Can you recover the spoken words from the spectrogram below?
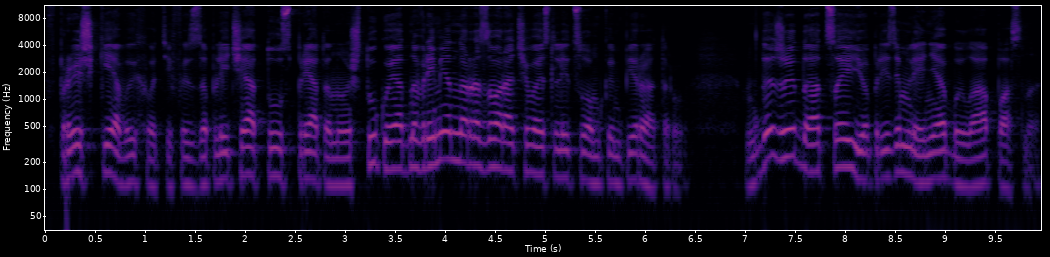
в прыжке выхватив из-за плеча ту спрятанную штуку и одновременно разворачиваясь лицом к императору. Дожидаться ее приземления было опасно.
